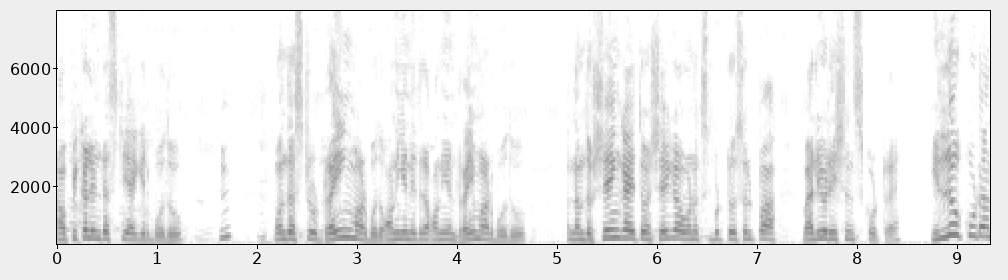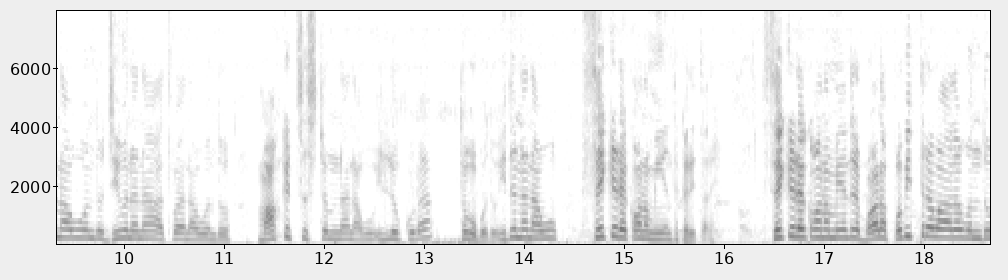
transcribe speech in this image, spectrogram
ನಾವು ಪಿಕಲ್ ಇಂಡಸ್ಟ್ರಿ ಆಗಿರ್ಬೋದು ಒಂದಷ್ಟು ಡ್ರೈಯಿಂಗ್ ಮಾಡ್ಬೋದು. ಆನಿಯನ್ ಇದ್ರೆ ಆನಿಯನ್ ಡ್ರೈ ಮಾಡ್ಬೋದು. ನಮ್ಮದು ಶೇಂಗಾ ಆಯಿತು, ಶೇಂಗಾ ಒಣಗಿಸ್ಬಿಟ್ಟು ಸ್ವಲ್ಪ ವ್ಯಾಲ್ಯೂಡಿಷನ್ಸ್ ಕೊಟ್ಟರೆ ಇಲ್ಲೂ ಕೂಡ ನಾವು ಒಂದು ಜೀವನನ ಅಥವಾ ನಾವು ಒಂದು ಮಾರ್ಕೆಟ್ ಸಿಸ್ಟಮ್ನ ನಾವು ಇಲ್ಲೂ ಕೂಡ ತಗೋಬೋದು. ಇದನ್ನು ನಾವು ಸೇಕೆಡ್ ಎಕಾನಮಿ ಅಂತ ಕರೀತಾರೆ. ಸೇಕೆಡ್ ಎಕಾನಮಿ ಅಂದರೆ ಭಾಳ ಪವಿತ್ರವಾದ ಒಂದು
